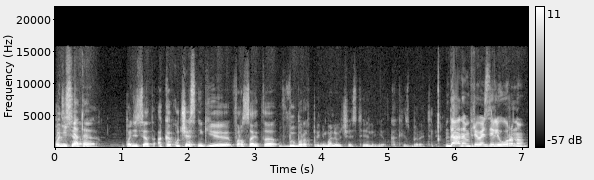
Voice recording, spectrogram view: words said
По По 10. десятое. По 10. А как участники Форсайта в выборах принимали участие или нет, как избиратели? Да, нам привозили урну.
